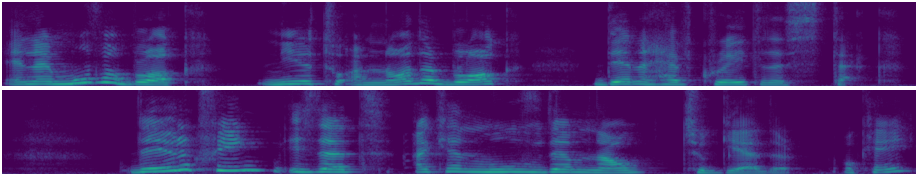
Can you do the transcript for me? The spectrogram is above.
and I move a block near to another block, then I have created a stack. The unique thing is that I can move them now together, okay?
